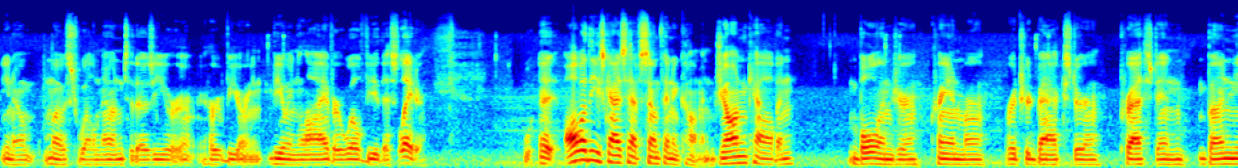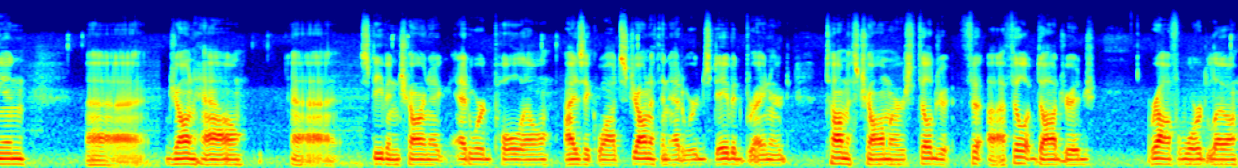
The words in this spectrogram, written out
you know, most well known to those of you who are, viewing, viewing live or will view this later. Uh, all of these guys have something in common. John Calvin, Bullinger, Cranmer, Richard Baxter, Preston, Bunyan, uh, John Howe, uh, Stephen Charnock, Edward Polhill, Isaac Watts, Jonathan Edwards, David Brainerd, Thomas Chalmers, Phil, uh, Philip Doddridge, Ralph Wardlaw,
